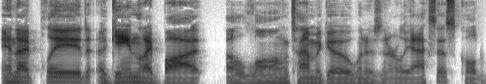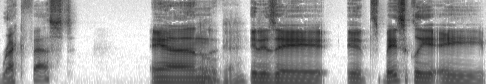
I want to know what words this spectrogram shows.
And I played a game that I bought a long time ago when it was in early access called Wreckfest. And Oh, okay. it is a it's basically a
